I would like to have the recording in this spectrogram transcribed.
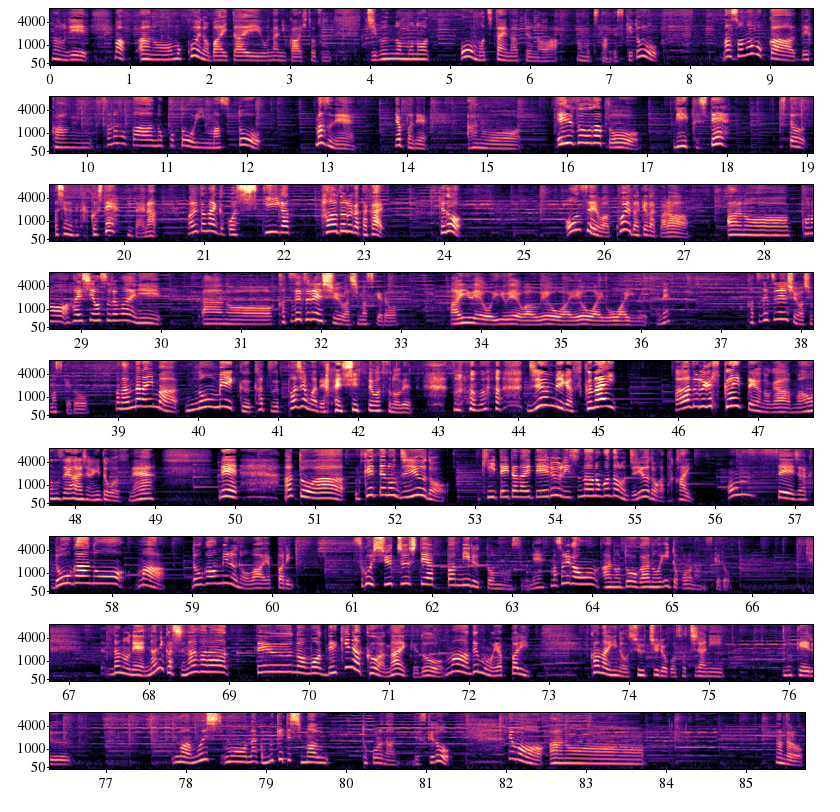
なので、まあ、あの、もう声の媒体を何か一つ自分のものを持ちたいなっていうのは思ってたんですけど、まあ、その他でかん、その他のことを言いますと、まずね、やっぱね、あの映像だとメイクして、ちょっとおしゃれな格好して、みたいな、割となんかこう敷居が、ハードルが高い。けど、音声は声だけだから、あのーこの配信をする前に、あのー滑舌練習はしますけど、あいうえおいうえはうえおはえおはおわいうえってね。滑舌練習はしますけど、まあ、なんなら今、ノーメイクかつパジャマで配信してますので、その、準備が少ないハードルが低いっていうのが、まあ、音声配信のいいところですね。で、あとは、受け手の自由度。聞いていただいているリスナーの方の自由度が高い。音声じゃなくて動画の、まあ、動画を見るのはやっぱり、すごい集中してやっぱ見ると思うんですよね。まあ、それがあの動画のいいところなんですけど。なので、何かしながらっていうのもできなくはないけど、まあでもやっぱり、かなりの集中力をそちらに向ける。まあ、むし、もうなんか向けてしまうところなんですけど、でも、あのーなんだろう。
